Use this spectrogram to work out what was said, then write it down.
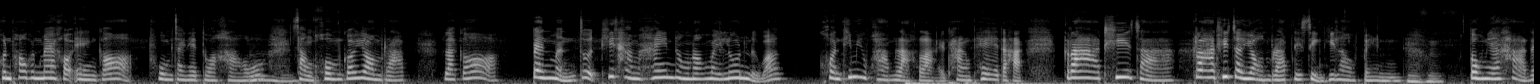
คุณพ่อคุณแม่เขาเองก็ภูมิใจในตัวเขาอืมสังคมก็ยอมรับ แล้วก็เป็นเหมือนจุดที่ทำให้น้องๆวัยรุ่นหรือว่าคนที่มีความหลากหลายทางเพศอะค่ะ กล้าที่จะกล้าที่จะยอมรับในสิ่งที่เราเป็นอือฮึ ตรงเนี้ยค่ะใน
